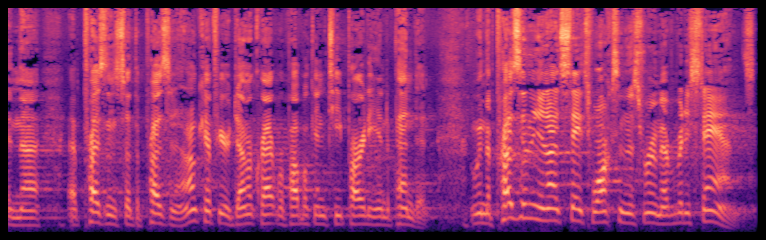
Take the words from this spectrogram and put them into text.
in the uh, presence of the president. I don't care if you're a Democrat, Republican, Tea Party, Independent. When the president of the United States walks in this room, everybody stands.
